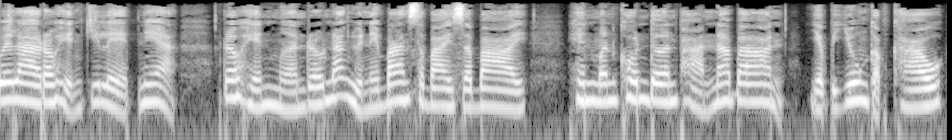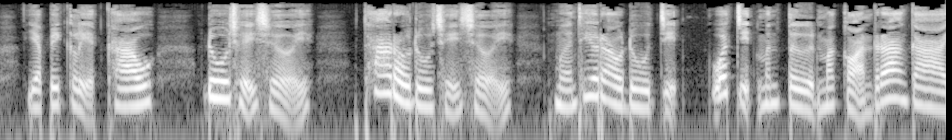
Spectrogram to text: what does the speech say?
เวลาเราเห็นกิเลสเนี่ย เราเห็นเหมือนเรานั่งอยู่ในบ้านสบายๆ เห็นเหมือนคนเดินผ่านหน้าบ้าน อย่าไปยุ่งกับเขา อย่าไปเกลียดเขา ดูเฉยๆ ถ้าเราดูเฉยๆ เหมือนที่เราดูจิต ว่าจิตมันตื่นมาก่อนร่างกาย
